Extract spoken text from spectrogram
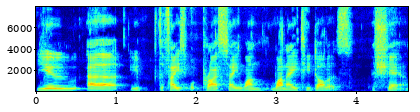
you, uh, you the Facebook price say one one eighty dollars a share,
